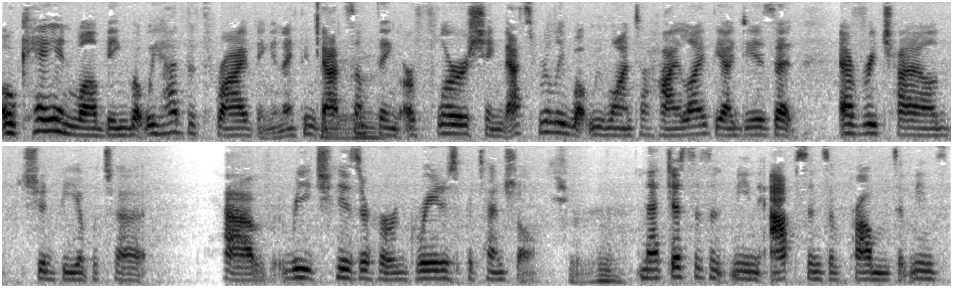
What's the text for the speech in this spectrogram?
okay in well-being, but we had the thriving, and I think that's yeah. something or flourishing. That's really what we want to highlight. The idea is that every child should be able to have reach his or her greatest potential. Sure. And that just doesn't mean absence of problems. It means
